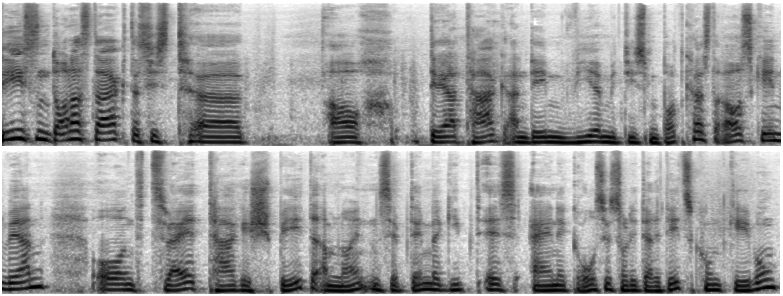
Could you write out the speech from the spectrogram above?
Diesen Donnerstag, das ist äh, auch der Tag, an dem wir mit diesem Podcast rausgehen werden. Und zwei Tage später, am 9. September, gibt es eine große Solidaritätskundgebung.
